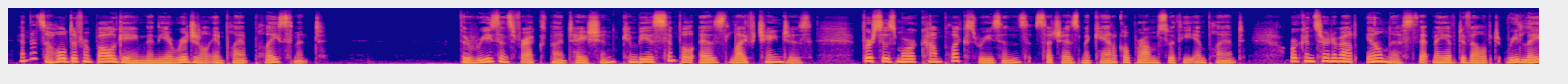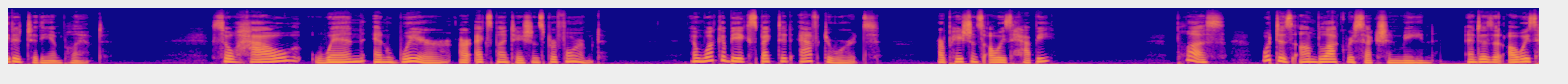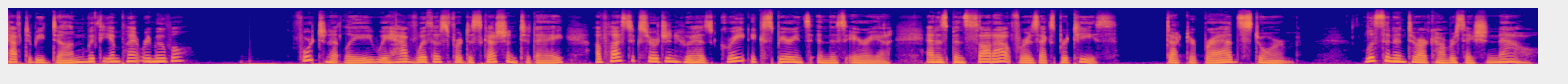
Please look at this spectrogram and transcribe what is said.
And that's a whole different ballgame than the original implant placement. The reasons for explantation can be as simple as life changes, versus more complex reasons such as mechanical problems with the implant or concern about illness that may have developed related to the implant. So, how, when, and where are explantations performed? And what could be expected afterwards? Are patients always happy? Plus, what does en bloc resection mean? And does it always have to be done with the implant removal? Fortunately, we have with us for discussion today a plastic surgeon who has great experience in this area and has been sought out for his expertise, Dr. Brad Storm. Listen into our conversation now.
